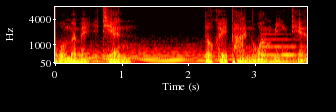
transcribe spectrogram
我们每一天都可以盼望明天。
